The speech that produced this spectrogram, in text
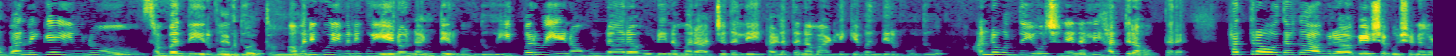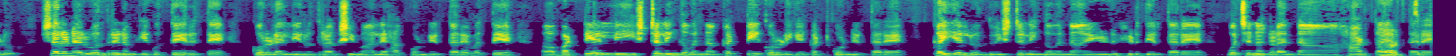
ಅವನಿಗೆ ಇವನು ಸಂಬಂಧಿ ಇರಬಹುದು. ಅವನಿಗೂ ಇವನಿಗೂ ಏನೋ ನಂಟಿರಬಹುದು ಇಬ್ಬರು ಏನೋ ಹುನ್ನಾರ ಹೂಡಿ ನಮ್ಮ ರಾಜ್ಯದಲ್ಲಿ ಕಳ್ಳತನ ಮಾಡ್ಲಿಕ್ಕೆ ಬಂದಿರಬಹುದು ಅನ್ನೋ ಒಂದು ಯೋಚನೆನಲ್ಲಿ ಹತ್ತಿರ ಹೋಗ್ತಾರೆ. ಹತ್ರ ಹೋದಾಗ ಅವರ ವೇಷಭೂಷಣಗಳು ಶರಣರು ಅಂದ್ರೆ ನಮಗೆ ಗೊತ್ತೇ ಇರುತ್ತೆ. ಕೊರಳಲ್ಲಿ ರುದ್ರಾಕ್ಷಿ ಮಾಲೆ ಹಾಕೊಂಡಿರ್ತಾರೆ ಮತ್ತೆ ಬಟ್ಟೆಯಲ್ಲಿ ಇಷ್ಟಲಿಂಗವನ್ನ ಕಟ್ಟಿ ಕೊರಳಿಗೆ ಕಟ್ಕೊಂಡಿರ್ತಾರೆ. ಕೈಯಲ್ಲಿ ಒಂದು ಇಷ್ಟಲಿಂಗವನ್ನ ಹಿಡ್- ಹಿಡ್ದಿರ್ತಾರೆ ವಚನಗಳನ್ನ ಹಾಡ್ತಾ ಇರ್ತಾರೆ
